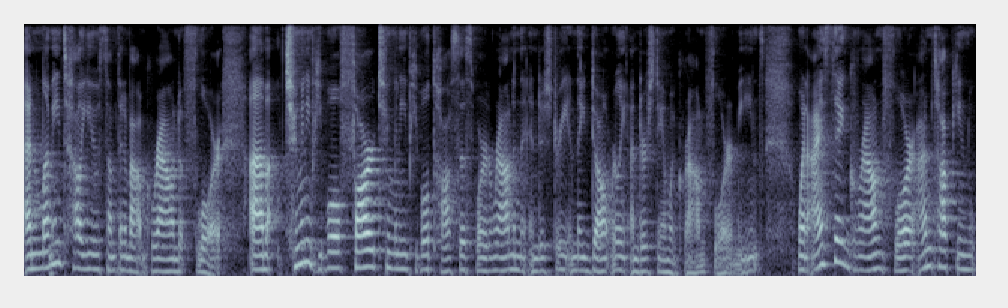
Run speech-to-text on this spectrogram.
And let me tell you something about ground floor. Um, too many people, far too many people toss this word around in the industry and they don't really understand what ground floor means. When I say ground floor, I'm talking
